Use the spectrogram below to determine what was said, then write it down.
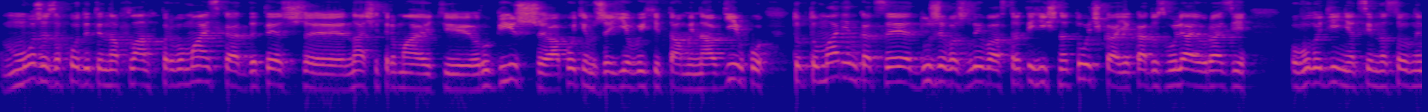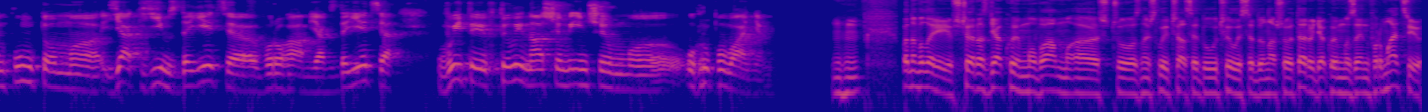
Може заходити на фланг Первомайська, де теж е, наші тримають е, рубіж, а потім вже є вихід там і на Авдіївку. Тобто Мар'їнка це дуже важлива стратегічна точка, яка дозволяє у разі оволодіння цим населеним пунктом, е, як їм здається, ворогам, як здається, вийти в тили нашим іншим угрупуванням. Угу. Пане Валерію, ще раз дякуємо вам, е, що знайшли час і долучилися до нашого етеру. Дякуємо за інформацію.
